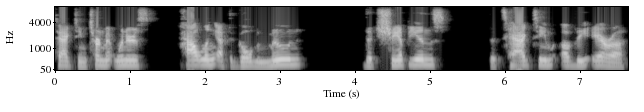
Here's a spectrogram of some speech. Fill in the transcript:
Tag Team Tournament winners, Howling at the Golden Moon, the champions, the tag team of the era,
